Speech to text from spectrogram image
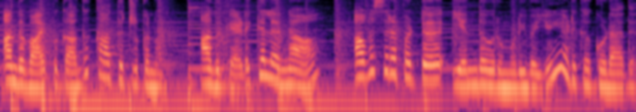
அந்த வாய்ப்புக்காக காத்துட்டு இருக்கணும் அது கிடைக்கலன்னா அவசரப்பட்டு எந்த ஒரு முடிவையும் எடுக்க கூடாது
